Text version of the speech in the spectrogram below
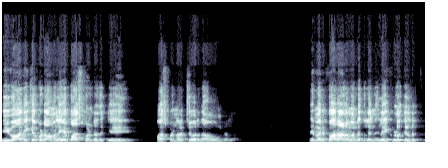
விவாதிக்கப்படாமலே பாஸ் பண்றதுக்கு பாஸ் பண்ண வச்சவர் தான் ஓம் பிர்லா. அதே மாதிரி பாராளுமன்றத்துல நிலைக்குழுக்கள் இருக்கு.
